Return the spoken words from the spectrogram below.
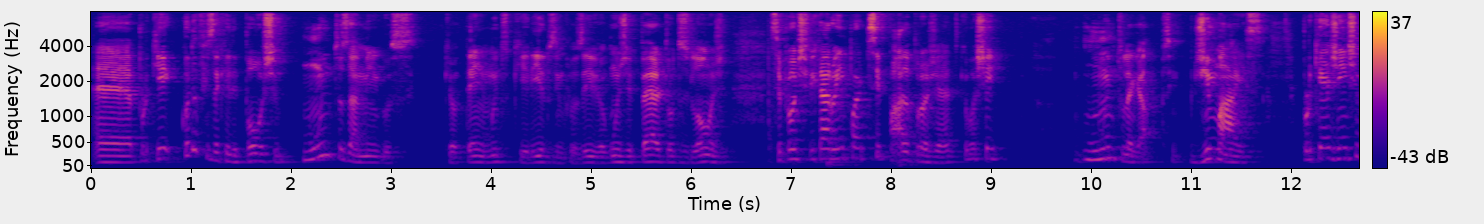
é, porque quando eu fiz aquele post, muitos amigos que eu tenho, muitos queridos inclusive, alguns de perto, outros de longe, se prontificaram em participar do projeto, que eu achei muito legal, assim, demais. Porque é gente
